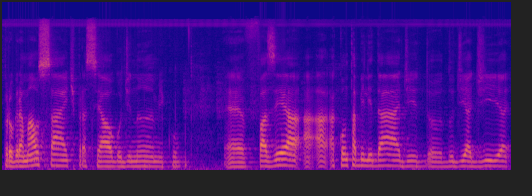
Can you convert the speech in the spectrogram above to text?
programar o site para ser algo dinâmico, é, fazer a, a, a contabilidade do, do, dia a dia.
